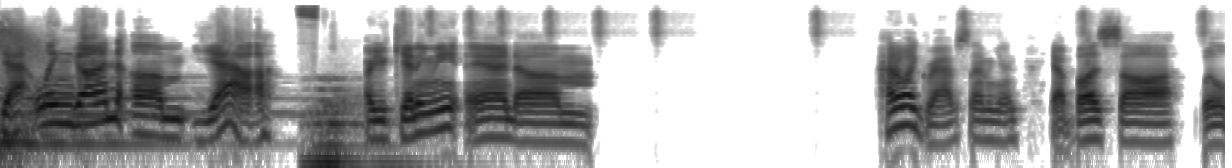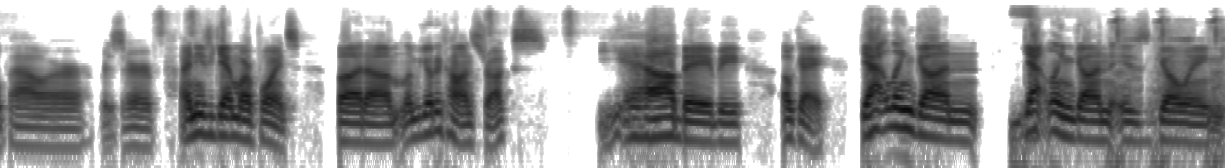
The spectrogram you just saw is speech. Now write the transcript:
Gatling gun? Um, yeah. Are you kidding me? And, um... How do I grab slam again? Yeah, buzzsaw, willpower, reserve. I need to get more points. But, um, let me go to constructs. Yeah, baby. Okay, Gatling gun Gatling gun is going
